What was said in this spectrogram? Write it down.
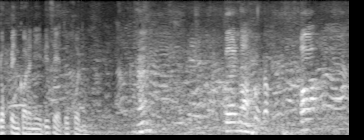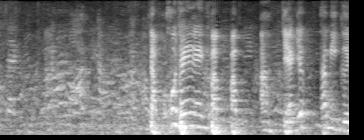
ยกเป็นกรณีพิเศษทุกคน ฮะเกินบ่บ่จับคู่ใช้ไงปรับปรับอะแจกเยอะถ้ามีเกิน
